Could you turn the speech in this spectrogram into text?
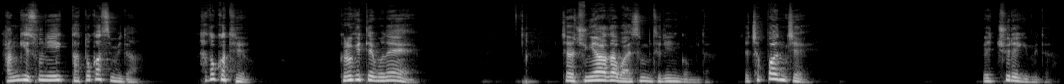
당기순이익 다 똑같습니다. 다 똑같아요. 그렇기 때문에 제가 중요하다고 말씀을 드리는 겁니다. 첫 번째, 매출액입니다.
